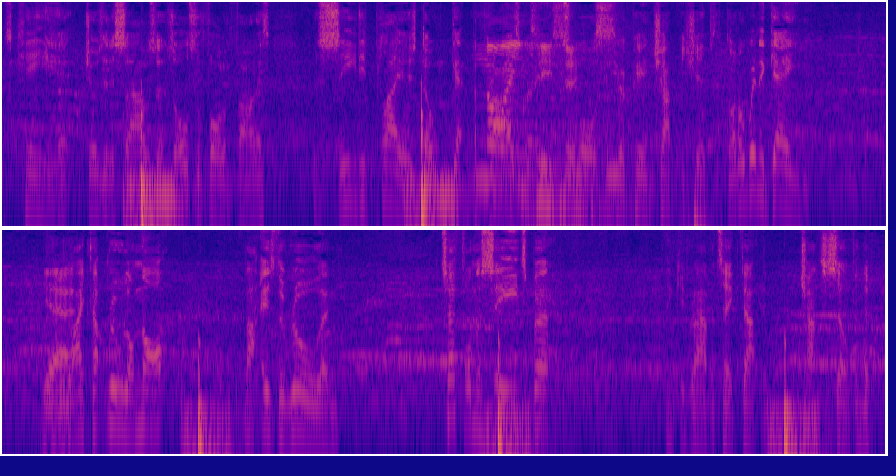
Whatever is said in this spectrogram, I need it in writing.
It's key here. Jose de Sousa has also fallen foul this. The seeded players don't get the prize money towards the European Championships. They've got to win a game. Yeah. you like that rule or not, that is the rule. And tough on the seeds, but I think you'd rather take that than chance yourself in the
